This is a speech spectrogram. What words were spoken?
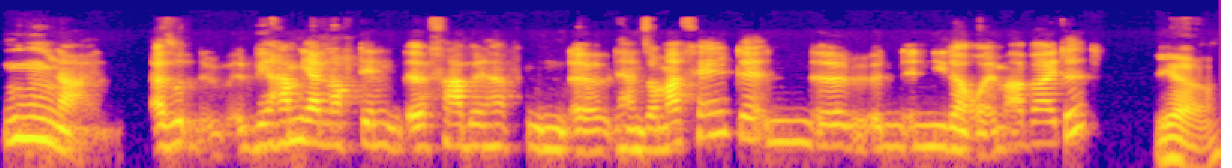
Nein. Also wir haben ja noch den äh, fabelhaften äh, Herrn Sommerfeld, der in, äh, in, in Niederolm arbeitet. Ja.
